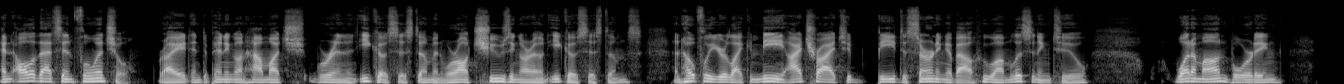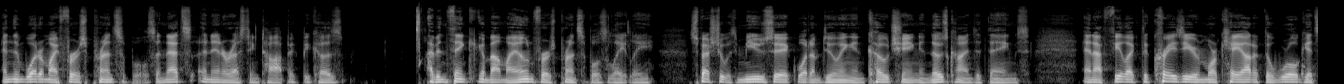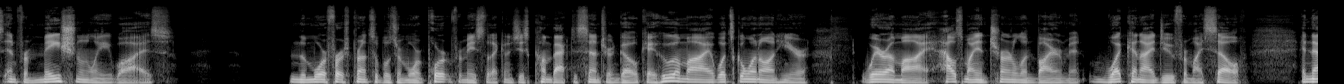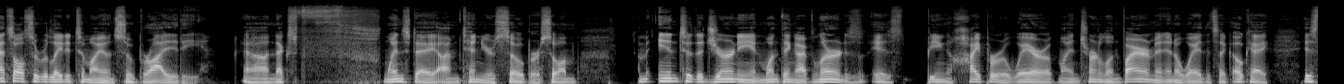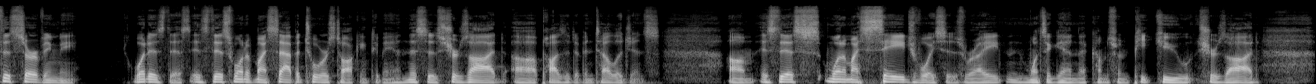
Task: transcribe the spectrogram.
And all of that's influential, right? And depending on how much we're in an ecosystem and we're all choosing our own ecosystems, and hopefully you're like me, I try to be discerning about who I'm listening to, what am I'm onboarding, and then what are my first principles. And that's an interesting topic because I've been thinking about my own first principles lately, especially with music, what I'm doing in coaching and those kinds of things. And I feel like the crazier and more chaotic the world gets informationally wise, the more first principles are more important for me so that I can just come back to center and go, okay, who am I? What's going on here? Where am I? How's my internal environment? What can I do for myself? And that's also related to my own sobriety. Uh, next Wednesday, I'm 10 years sober. So I'm, I'm into the journey. And one thing I've learned is, is being hyper aware of my internal environment in a way that's like, okay, is this serving me? what is this? Is this one of my saboteurs talking to me? And this is Shirzad uh, Positive Intelligence. Um, is this one of my sage voices, right? And once again, that comes from PQ Shirzad.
